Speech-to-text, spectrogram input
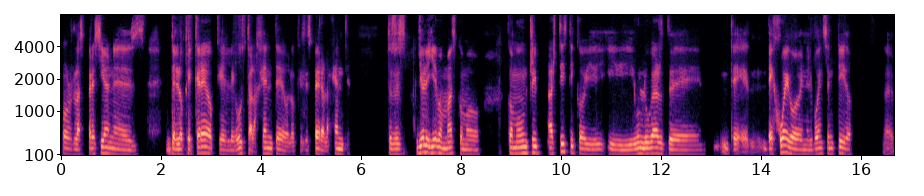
por las presiones de lo que creo que le gusta a la gente o lo que se espera a la gente. Entonces, yo le llevo más como, como un trip artístico y, y un lugar de, de, juego en el buen sentido eh,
